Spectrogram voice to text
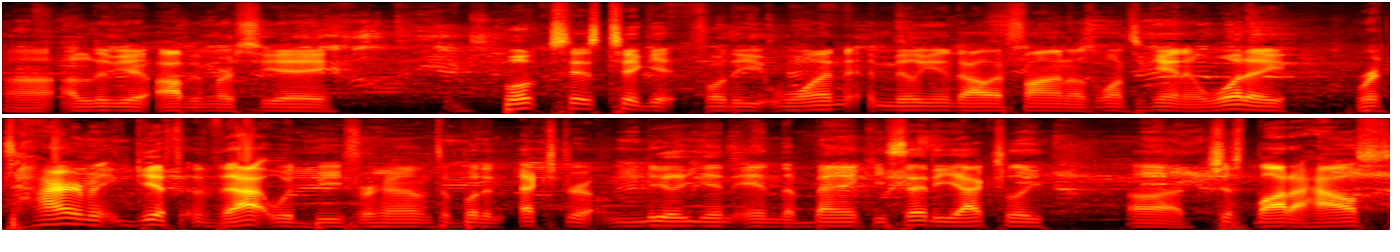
uh, Olivier Aubin Mercier books his ticket for the $1 million finals once again. And what a retirement gift that would be for him to put an extra million in the bank. He said he actually uh, just bought a house.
